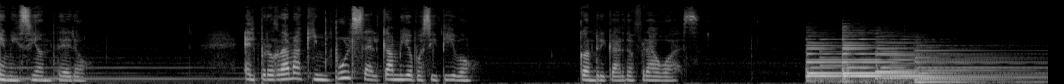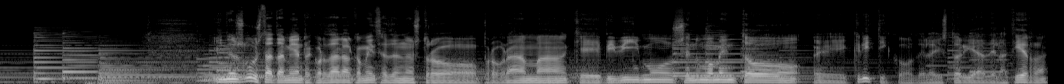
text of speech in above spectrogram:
Emisión Cero, el programa que impulsa el cambio positivo, con Ricardo Fraguas. Y nos gusta también recordar al comienzo de nuestro programa que vivimos en un momento eh, crítico de la historia de la Tierra,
